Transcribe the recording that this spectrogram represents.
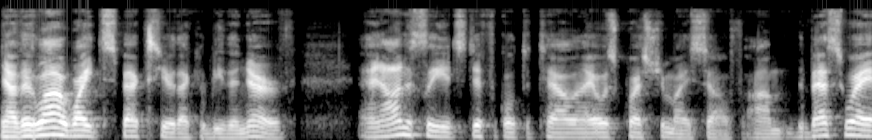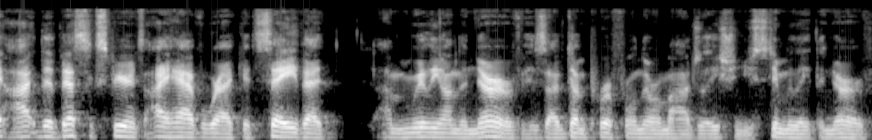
Now, there's a lot of white specks here that could be the nerve. And honestly, it's difficult to tell, and I always question myself. Um, the best way, I, the best experience I have where I could say that I'm really on the nerve is I've done peripheral neuromodulation. You stimulate the nerve,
